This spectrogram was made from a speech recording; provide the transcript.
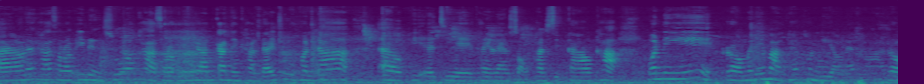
แล้วนะคะสำหรับอีกหนึ่งช่วงค่ะสำหรับในงานการแข่งขันได้ทู Honda LPGA Thailand 2019 ค่ะ วันนี้เราไม่ได้มาแค่คนเดียวนะคะ เรา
